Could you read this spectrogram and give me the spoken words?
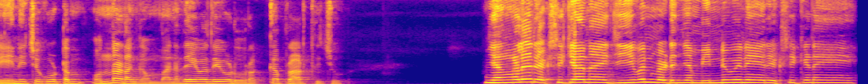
തേനീച്ചക്കൂട്ടം ഒന്നടങ്കം വനദേവതയോട് ഉറക്കെ പ്രാർത്ഥിച്ചു. ഞങ്ങളെ രക്ഷിക്കാനായി ജീവൻ വെടിഞ്ഞ മിന്നുവിനെ രക്ഷിക്കണേ.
